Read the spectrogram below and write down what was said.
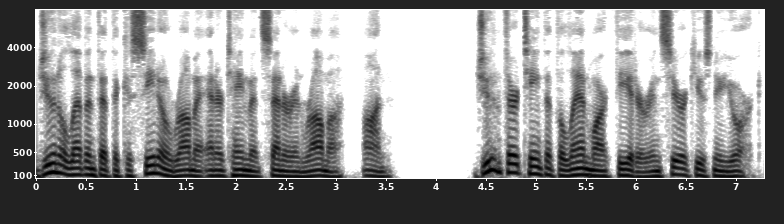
June 11th at the Casino Rama Entertainment Center in Rama, on. June 13th at the Landmark Theater in Syracuse, New York.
